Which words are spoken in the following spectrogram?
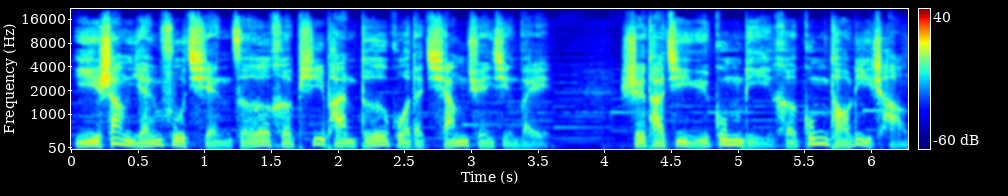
以上严复谴责和批判德国的强权行为，是他基于公理和公道立场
